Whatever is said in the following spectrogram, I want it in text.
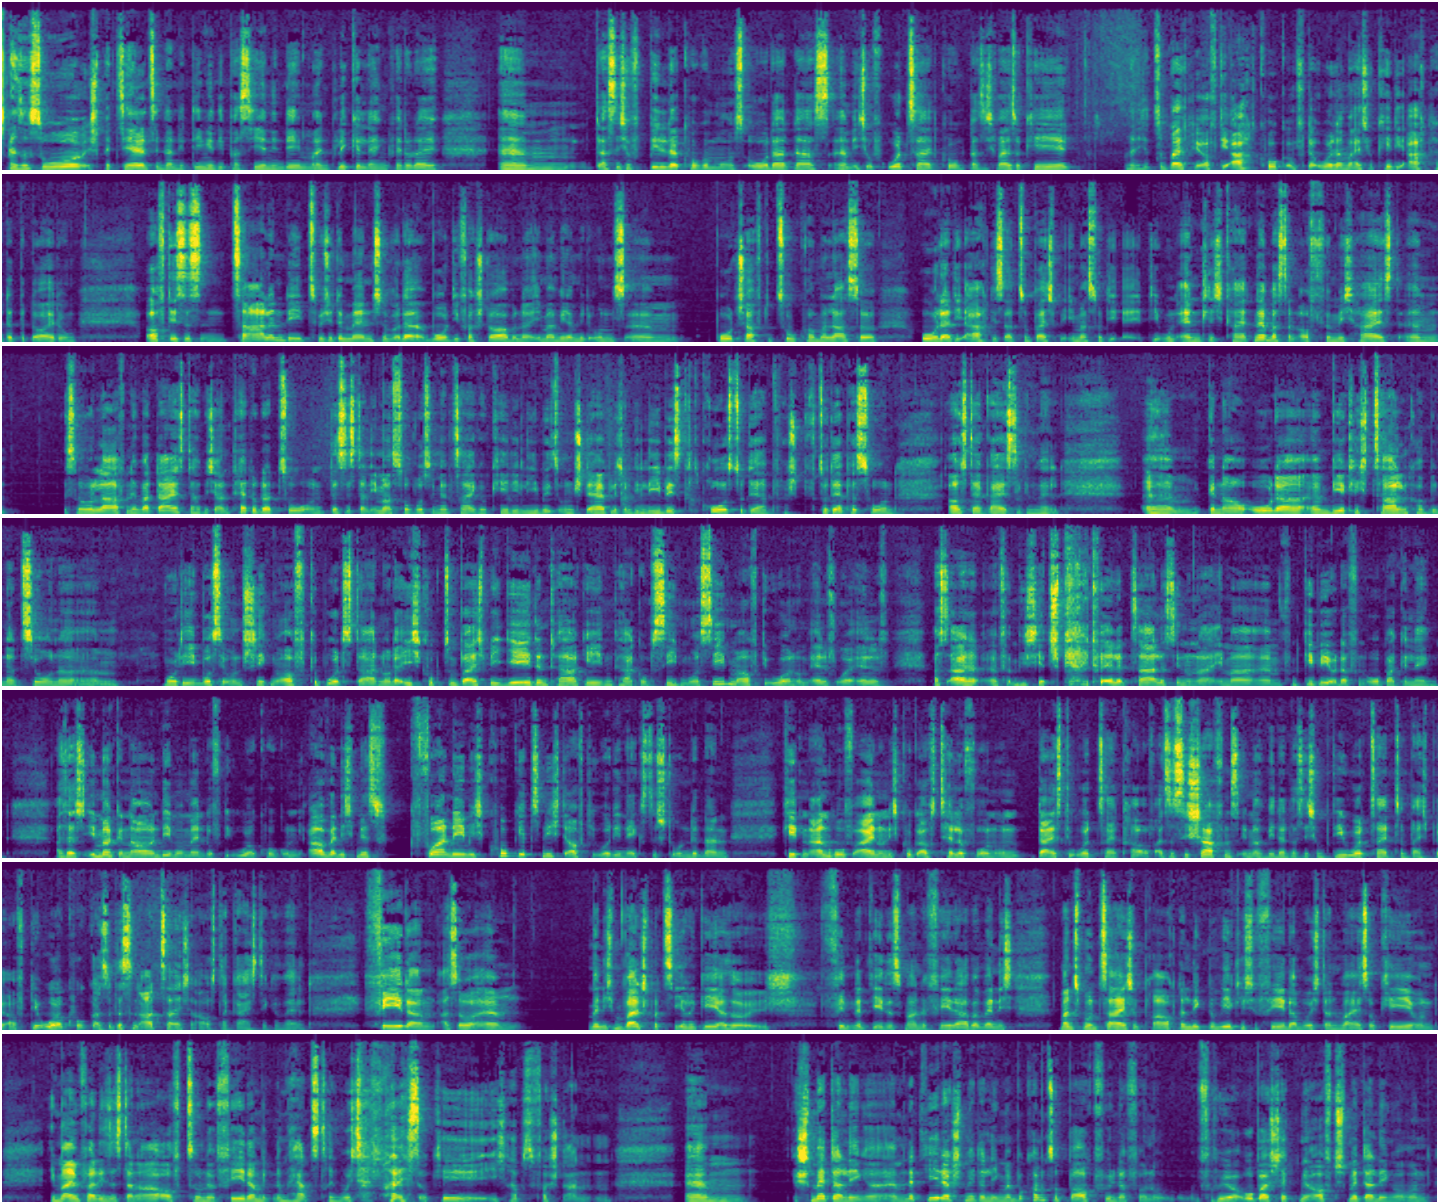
Also so speziell sind dann die Dinge, die passieren, indem mein Blick gelenkt wird oder ähm, dass ich auf Bilder gucken muss oder dass ähm, ich auf Uhrzeit gucke, dass ich weiß, okay, wenn ich jetzt zum Beispiel auf die 8 gucke, auf der Uhr, dann weiß ich, okay, die 8 hatte Bedeutung. Oft ist es Zahlen, die zwischen den Menschen oder wo die Verstorbene immer wieder mit uns ähm, Botschaften zukommen lasse. Oder die 8 ist auch zum Beispiel immer so die, die Unendlichkeit, ne? was dann oft für mich heißt, ähm, so Love Never Dies, da habe ich ein Tattoo dazu und das ist dann immer so, wo sie mir zeigen, okay, die Liebe ist unsterblich und die Liebe ist groß zu der, zu der Person aus der geistigen Welt. Ähm, genau, oder ähm, wirklich Zahlenkombinationen, ähm, wo, die, wo sie uns schicken, oft Geburtsdaten. Oder ich gucke zum Beispiel jeden Tag, jeden Tag um 7.07 Uhr auf die Uhr und um 11.11 Uhr, was äh, für mich jetzt spirituelle Zahlen sind und immer ähm, von Gibi oder von Opa gelenkt. Also dass ich immer genau in dem Moment auf die Uhr gucke. Und auch wenn ich mir es vornehme, ich gucke jetzt nicht auf die Uhr die nächste Stunde, dann geht ein Anruf ein und ich gucke aufs Telefon und da ist die Uhrzeit drauf. Also sie schaffen es immer wieder, dass ich um die Uhrzeit zum Beispiel auf die Uhr gucke. Also das sind Artzeichen aus der geistigen Welt. Federn, also ähm, wenn ich im Wald spaziere gehe, also ich finde nicht jedes Mal eine Feder, aber wenn ich manchmal ein Zeichen brauche, dann liegt eine Feder, wo ich dann weiß, okay, und in meinem Fall ist es dann auch oft so eine Feder mit einem Herz drin, wo ich dann weiß, okay, ich habe es verstanden. Ähm, Schmetterlinge, ähm, nicht jeder Schmetterling, man bekommt so Bauchgefühl davon. Früher Opa schickt mir oft Schmetterlinge und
